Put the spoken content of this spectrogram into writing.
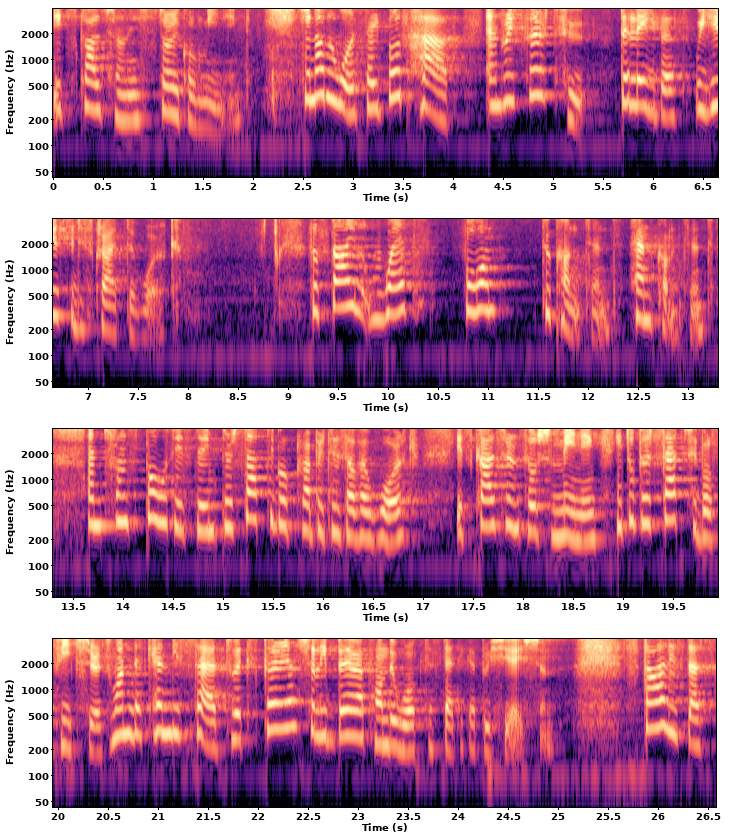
its cultural and historical meaning. So, in other words, they both have and refer to the labels we use to describe the work. So, style weds form to content, hand content, and transposes the imperceptible properties of a work, its culture and social meaning, into perceptible features, one that can be said to experientially bear upon the work's aesthetic appreciation. Style is thus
